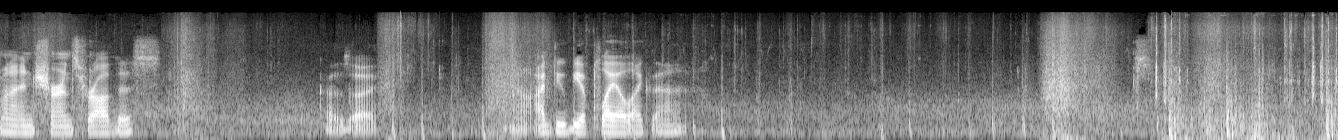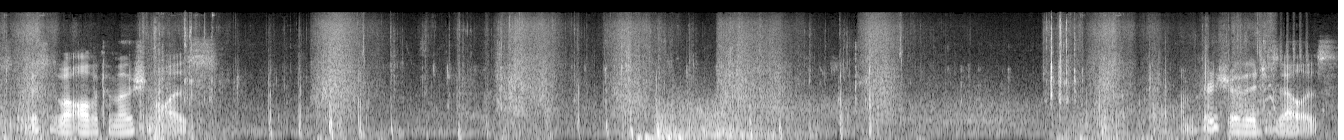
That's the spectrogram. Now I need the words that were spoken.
I'm gonna insurance fraud this. Cause I, you know, I do be a player like that. So this is what all the commotion was. I'm pretty sure the Giselle is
